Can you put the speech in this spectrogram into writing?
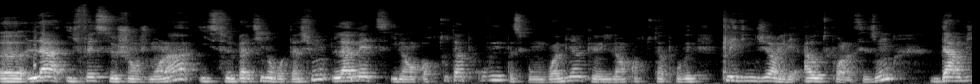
euh, là, il fait ce changement-là, il se bâtit dans rotation. La Mets, il a encore tout à prouver parce qu'on voit bien qu'il a encore tout à prouver. Clevinger, il est out pour la saison. Darby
